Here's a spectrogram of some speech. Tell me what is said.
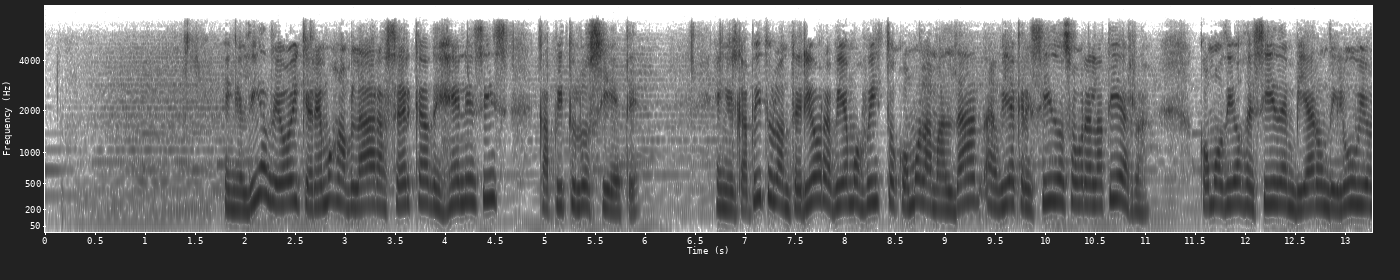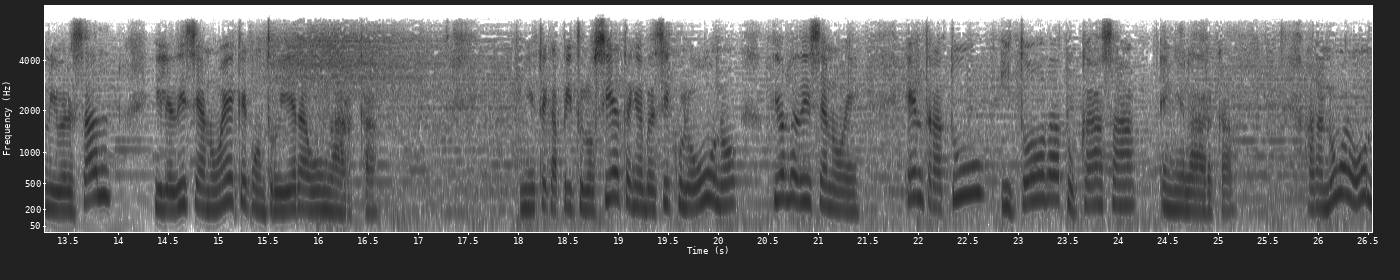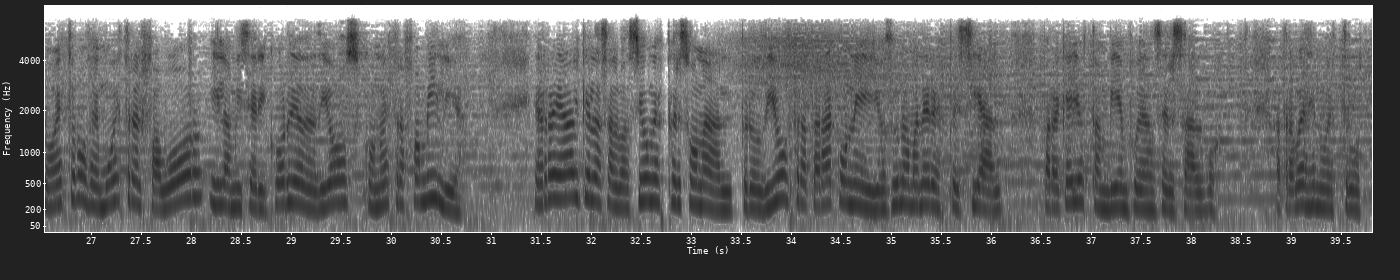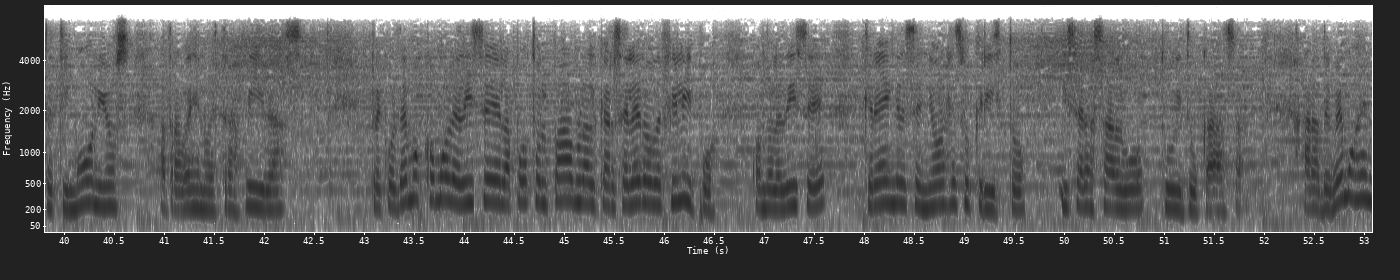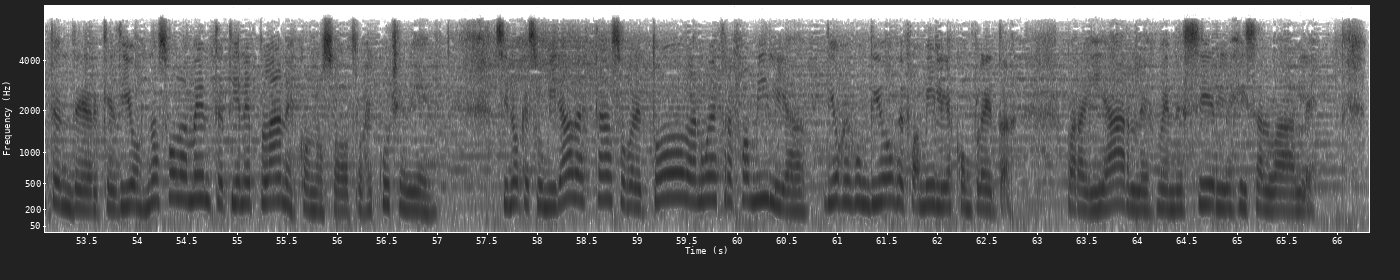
En el día de hoy queremos hablar acerca de Génesis capítulo 7. En el capítulo anterior habíamos visto cómo la maldad había crecido sobre la tierra, cómo Dios decide enviar un diluvio universal y le dice a Noé que construyera un arca. En este capítulo 7, en el versículo 1, Dios le dice a Noé, entra tú y toda tu casa en el arca. Ahora, número uno, esto nos demuestra el favor y la misericordia de Dios con nuestra familia. Es real que la salvación es personal, pero Dios tratará con ellos de una manera especial para que ellos también puedan ser salvos, a través de nuestros testimonios, a través de nuestras vidas. Recordemos cómo le dice el apóstol Pablo al carcelero de Filipo, cuando le dice, cree en el Señor Jesucristo y serás salvo tú y tu casa. Ahora debemos entender que Dios no solamente tiene planes con nosotros, escuche bien, sino que su mirada está sobre toda nuestra familia. Dios es un Dios de familias completas, para guiarles, bendecirles y salvarles.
